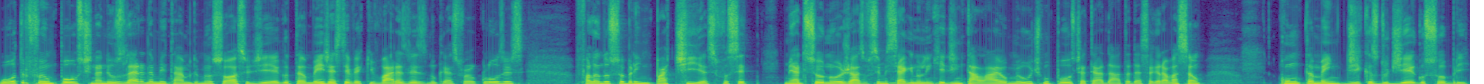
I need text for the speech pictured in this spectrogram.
O outro foi um post na newsletter da MeTime do meu sócio Diego, também já esteve aqui várias vezes no Cast for Closers, falando sobre empatia. Se você me adicionou já, se você me segue no LinkedIn, tá lá, é o meu último post até a data dessa gravação, com também dicas do Diego sobre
